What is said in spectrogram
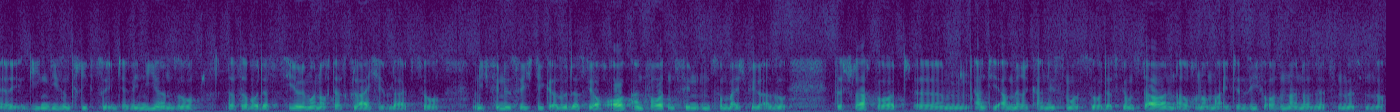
äh, gegen diesen Krieg zu intervenieren, so, dass aber das Ziel immer noch das gleiche bleibt. So. Und ich finde es wichtig, also dass wir auch Antworten finden, zum Beispiel also das Schlagwort ähm, Anti-Amerikanismus, so, dass wir uns daran auch nochmal intensiv auseinandersetzen müssen. So.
